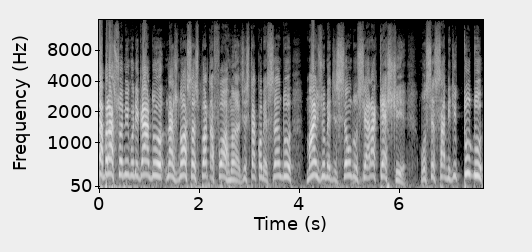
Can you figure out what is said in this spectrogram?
abraço, amigo ligado nas nossas plataformas. Está começando mais uma edição do Ceará Cast. Você sabe de tudo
